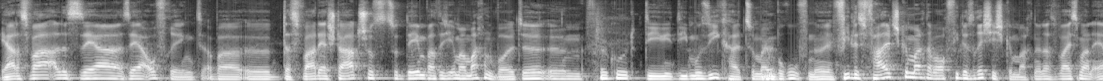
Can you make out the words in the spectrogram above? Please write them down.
ja. das war alles sehr, sehr aufregend. Aber äh, das war der Startschuss zu dem, was ich immer machen wollte. Ähm, voll gut. Die, die Musik halt zu meinem Beruf. Ne? Vieles falsch gemacht, aber auch vieles richtig gemacht. Ne? Das weiß man erst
